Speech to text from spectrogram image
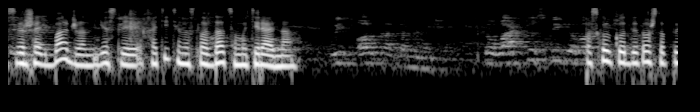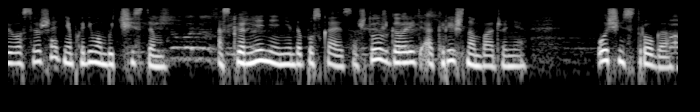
совершать баджан, если хотите наслаждаться материально. Поскольку для того, чтобы его совершать, необходимо быть чистым. Осквернение не допускается. Что уж говорить о Кришна баджане. Очень строго.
